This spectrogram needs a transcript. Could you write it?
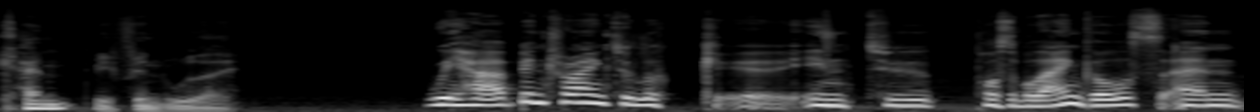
kan vi finde ud af? We have been trying to look uh, into possible angles, and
